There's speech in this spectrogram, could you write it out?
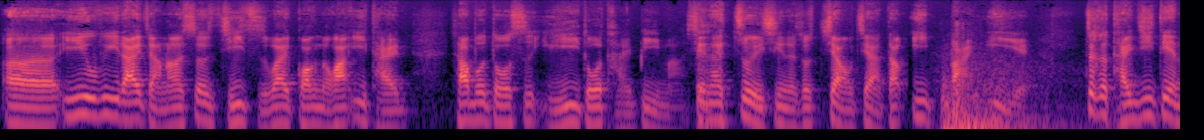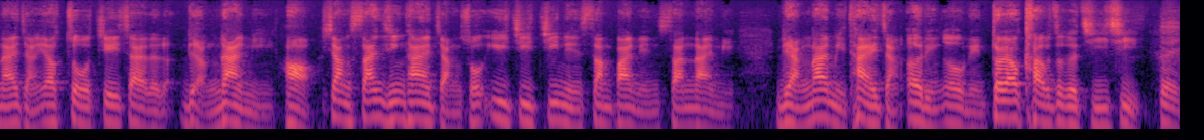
呃，EUV 来讲呢，是极紫外光的话，一台差不多是一亿多台币嘛。现在最新的说叫价到一百亿耶。这个台积电来讲要做接下来的两纳米，哈，像三星他也讲说，预计今年上半年三纳米，两纳米他也讲二零二五年都要靠这个机器。对，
